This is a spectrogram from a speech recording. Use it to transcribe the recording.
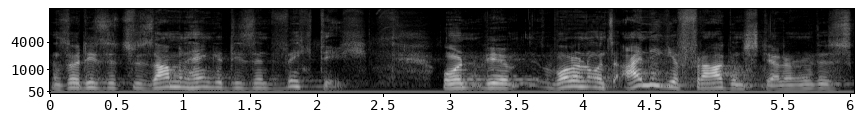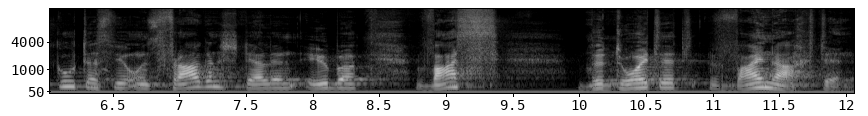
Und so diese Zusammenhänge, die sind wichtig. Und wir wollen uns einige Fragen stellen. Und es ist gut, dass wir uns Fragen stellen über, was bedeutet Weihnachten?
